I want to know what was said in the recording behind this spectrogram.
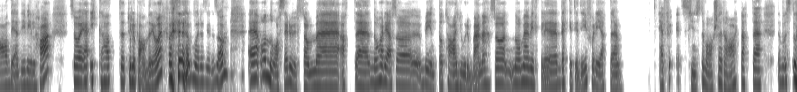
av det de vil ha. Så jeg har ikke hatt tulipaner i år, for å si det sånn. Eh, og nå ser det ut som eh, at eh, nå har de altså begynt å ta jordbærene. Så nå må jeg virkelig dekke til de, fordi at jeg, syns det var så rart at det, det, sto,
